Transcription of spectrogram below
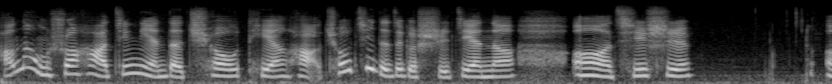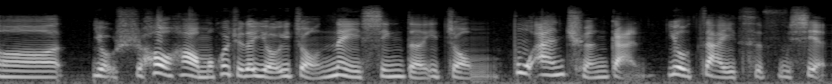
好，那我们说哈，今年的秋天哈，秋季的这个时间呢，呃，其实，呃，有时候哈，我们会觉得有一种内心的一种不安全感又再一次浮现。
